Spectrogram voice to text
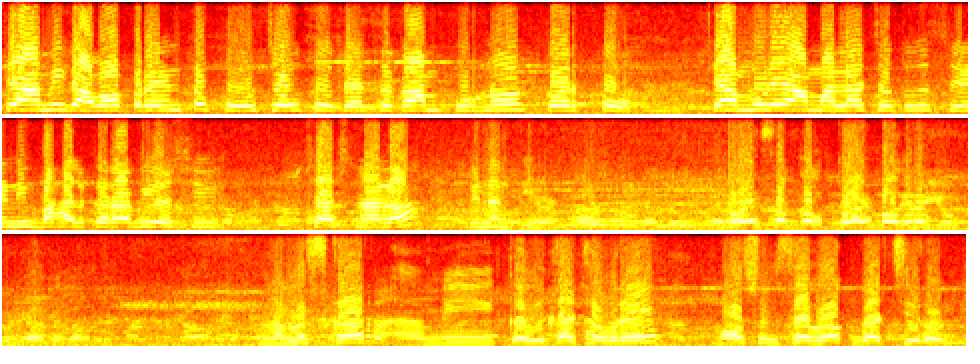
त्या आम्ही गावापर्यंत पोहोचवतो त्याचं काम पूर्ण करतो. त्यामुळे आम्हाला चतुर्थ श्रेणी बहाल करावी अशी शासनाला विनंती आहे. काय सांगाल? काय मागण्या घेऊन तुम्ही आलेला? नमस्कार मी कविता ठवरे महसूल सेवक गडचिरोली.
